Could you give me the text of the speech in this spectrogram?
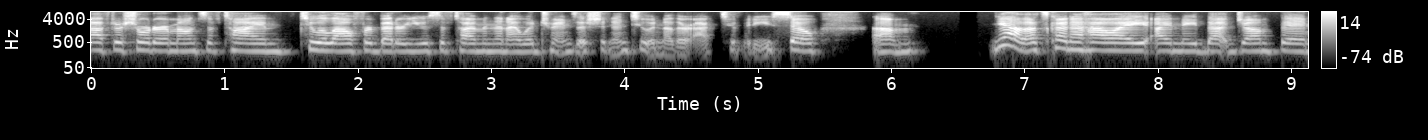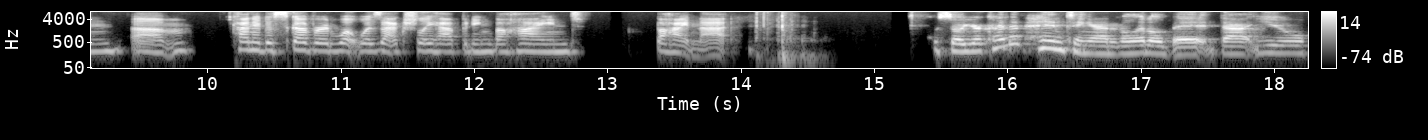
after shorter amounts of time to allow for better use of time and then i would transition into another activity. So um, yeah that's kind of how i i made that jump and um, kind of discovered what was actually happening behind behind that. So you're kind of hinting at it a little bit that you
